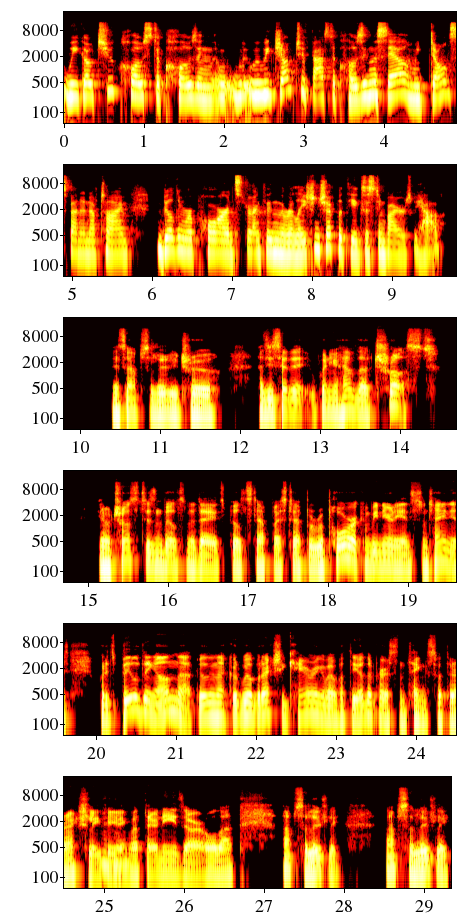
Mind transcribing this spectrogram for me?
we go too close to closing we, we, jump too fast to closing the sale and we don't spend enough time building rapport and strengthening the relationship with the existing buyers we have. It's absolutely true. As you said when you have that trust you know trust isn't built in a day it's built step by step. But rapport can be nearly instantaneous but it's building on that building that goodwill but actually caring about what the other person thinks what they're actually mm-hmm. feeling what their needs are all that. Absolutely Absolutely.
